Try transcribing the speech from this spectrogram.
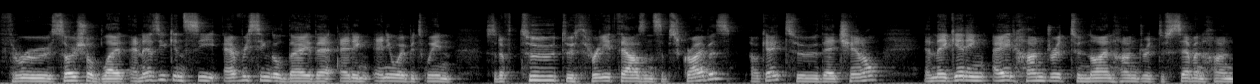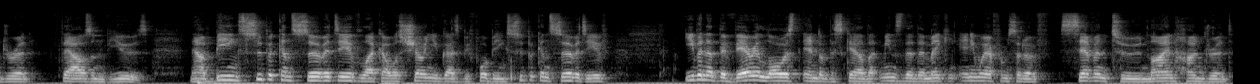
through Social Blade. And as you can see, every single day they're adding anywhere between sort of two to 3,000 subscribers, okay, to their channel. And they're getting 800 to 900 to 700,000 views. Now, being super conservative, like I was showing you guys before, being super conservative, even at the very lowest end of the scale, that means that they're making anywhere from sort of seven to nine hundred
